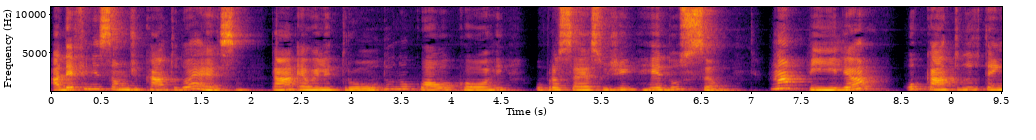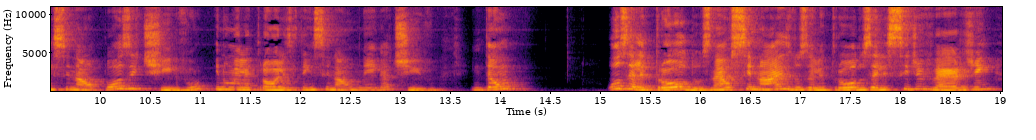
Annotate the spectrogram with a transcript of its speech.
a definição de cátodo é essa, tá? É o eletrodo no qual ocorre o processo de redução. Na pilha, o cátodo tem sinal positivo e numa eletrólise tem sinal negativo. Então, os eletrodos, né, os sinais dos eletrodos, eles se divergem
